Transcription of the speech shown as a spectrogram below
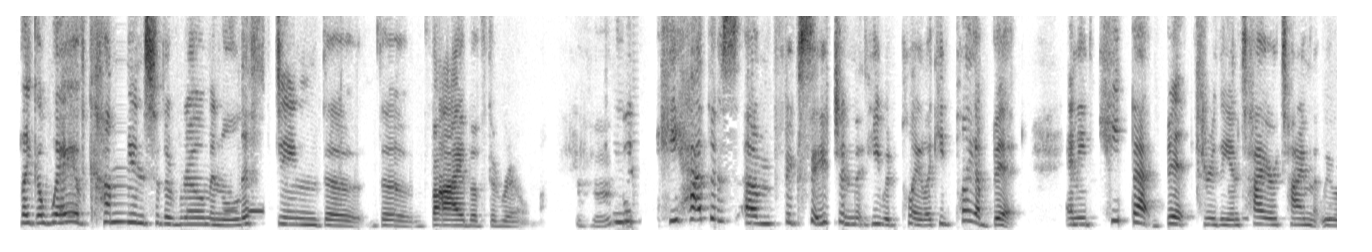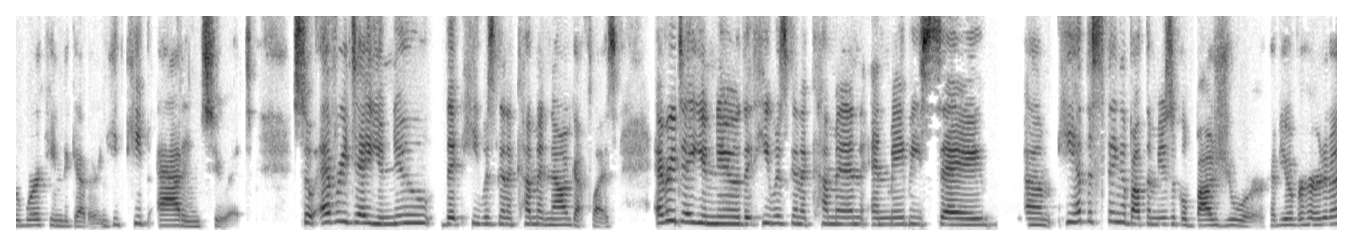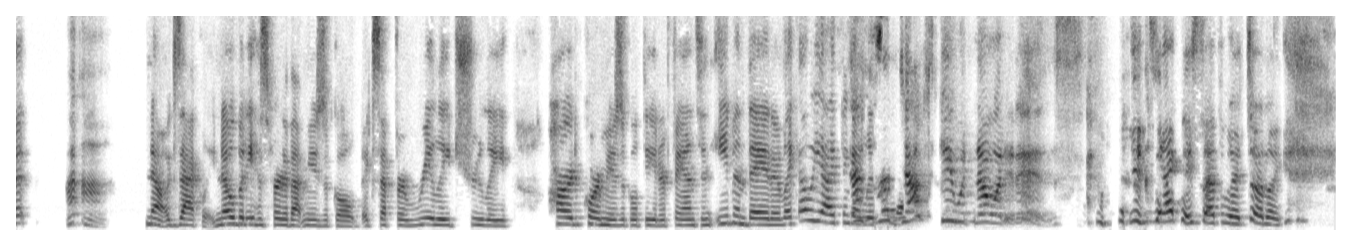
like a way of coming into the room and lifting the the vibe of the room. Mm-hmm. He, would, he had this um, fixation that he would play, like he'd play a bit and he'd keep that bit through the entire time that we were working together and he'd keep adding to it. So every day you knew that he was going to come in. Now I've got flies. Every day you knew that he was going to come in and maybe say, um, he had this thing about the musical Bajour. Have you ever heard of it? Uh-uh. No, exactly. Nobody has heard of that musical except for really, truly hardcore musical theater fans, and even they, they're like, "Oh yeah, I think Seth I listened." Rudetsky would know what it is. exactly, Seth would totally.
